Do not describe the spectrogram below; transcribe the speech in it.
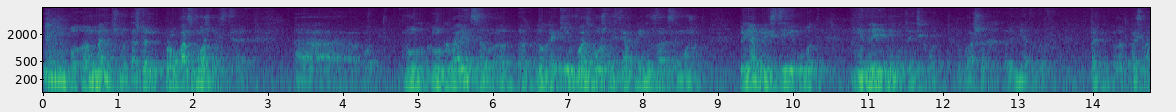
менеджмент. А что про возможности? А, вот, ну, ну, говорится, ну, какие возможности организация может приобрести от внедрения вот этих вот ваших методов? Спасибо.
